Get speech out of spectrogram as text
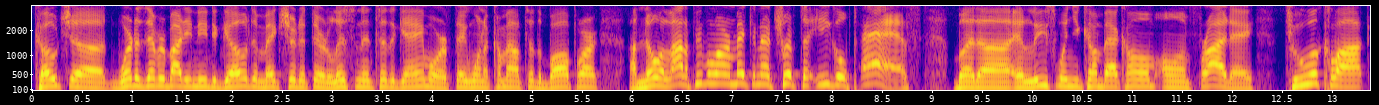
Coach, uh, where does everybody need to go to make sure that they're listening to the game or if they want to come out to the ballpark? I know a lot of people aren't making that trip to Eagle Pass, but uh, at least when you come back home on Friday, 2 o'clock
